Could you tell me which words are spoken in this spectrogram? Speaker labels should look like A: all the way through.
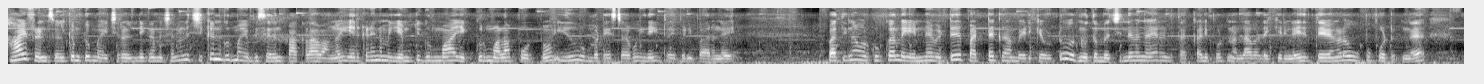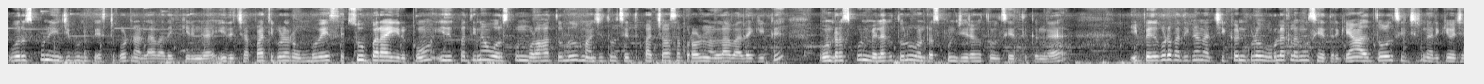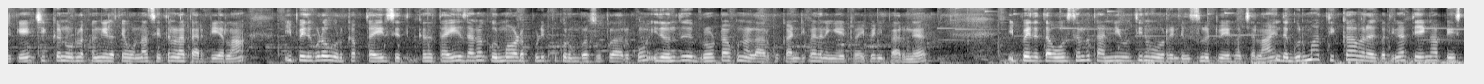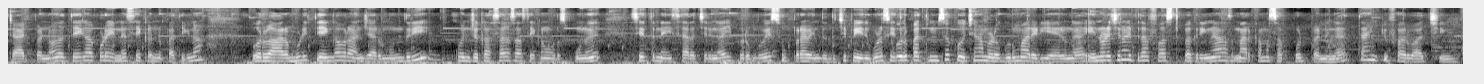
A: Hi friends welcome to my channel இன்றைக்கி நம்ம channel chicken kurma எப்படி செய்யுதுன்னு பார்க்கலாம். வாங்க ஏற்கனவே நம்ம எம்டி குருமா எக் குருமாலாம் போட்டோம். இதுவும் ரொம்ப டேஸ்ட்டாக இருக்கும். இதையும் ட்ரை பண்ணி பாருங்கள் பார்த்தீங்கன்னா ஒரு குக்கரில் எண்ணெய் விட்டு பட்டை கிராம்பு வெடிக்க விட்டு ஒரு நூற்றம்பது சின்ன வெங்காயம் ரெண்டு தக்காளி போட்டு நல்லா வதக்கிடுங்க இது தேவையான உப்பு போட்டுக்கோங்க. ஒரு ஸ்பூன் இஞ்சி பூண்டு பேஸ்ட் போட்டு நல்லா வதக்கிடுங்க இது சப்பாத்தி கூட ரொம்பவே சூப்பராக இருக்கும். இதுக்கு பார்த்தீங்கன்னா ஒரு ஸ்பூன் மிளகாத்தூள் மஞ்சத்தூள் சேர்த்து பச்சை வாசப்பரோடு நல்லா வதக்கிட்டு ஒன்றரை ஸ்பூன் மிளகுத்தூள் ஒன்றரை ஸ்பூன் ஜீரகத்தூள் சேர்த்துக்குங்க. இப்போ இது கூட பார்த்திங்கன்னா நான் சிக்கன் கூட உருளைக்கிழங்கும் சேர்த்துருக்கேன். அது தோல் சீச்சு நறுக்கி வச்சிருக்கேன். சிக்கன் உருளைக்கிழங்கு எல்லாத்தையும் ஒன்றா சேர்த்து நல்லா பரட்டிடலாம். இப்போ இது கூட ஒரு கப் தயிர் சேர்த்துருக்கேன். அந்த தயிர் தாங்க குருமாவோட புளிப்புக்கு ரொம்ப சூப்பராக இருக்கும். இது வந்து புரோட்டாவுக்கும் நல்லாயிருக்கும் கண்டிப்பாக அதை நீங்கள் ட்ரை பண்ணி பாருங்கள் இப்போ இதை த- ஒரு செம்பு தண்ணி ஊற்றி நம்ம ஒரு ரெண்டு விசில் விட்டு வேக வச்சிடலாம். இந்த குருமா திக்காக வரது பார்த்திங்கன்னா தேங்காய் பேஸ்ட் ஆட் பண்ணோம். அந்த தேங்காய் கூட என்ன சேர்க்கணும்னு பார்த்தீங்கன்னா ஒரு அரை முடி தேங்காய் ஒரு அஞ்சாறு முந்திரி கொஞ்சம் கசகசா சேர்க்கணும் ஒரு ஸ்பூனு. சேர்த்து நைஸாக அரைச்சிருங்க. இப்போ ரொம்பவே சூப்பராக வெந்துருச்சு இப்போ இது கூட சேர்த்து ஒரு பத்து நிமிஷம் கொச்சு நம்மளோட குருமா ரெடி ஆயிருங்க. என்னோட சேனல் இப்போ தான் ஃபர்ஸ்ட் பார்க்குறீங்கன்னா மறக்காமல் சப்போர்ட் பண்ணுங்கள் தேங்க்யூ ஃபார் வாட்சிங்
